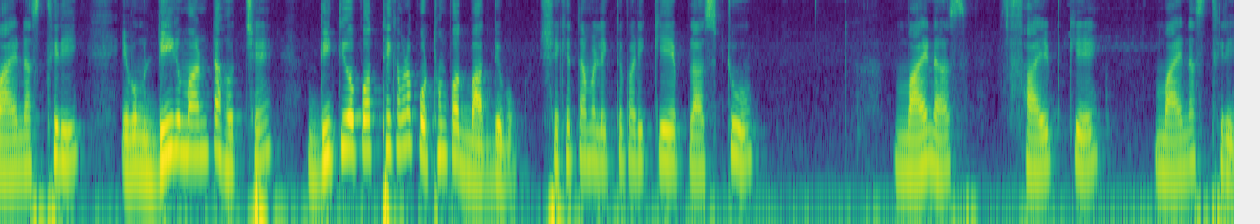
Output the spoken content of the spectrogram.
মাইনাস থ্রি এবং ডির মানটা হচ্ছে দ্বিতীয় পদ থেকে আমরা প্রথম পদ বাদ দেব। সেক্ষেত্রে আমরা লিখতে পারি K plus two minus five K minus three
